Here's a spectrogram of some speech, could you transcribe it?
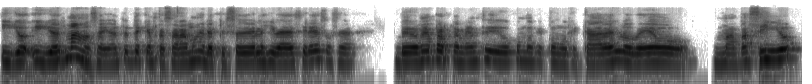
y, yo, y yo es más, o sea, yo antes de que empezáramos el episodio les iba a decir eso, o sea, veo mi apartamento y digo como que, como que cada vez lo veo más vacío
